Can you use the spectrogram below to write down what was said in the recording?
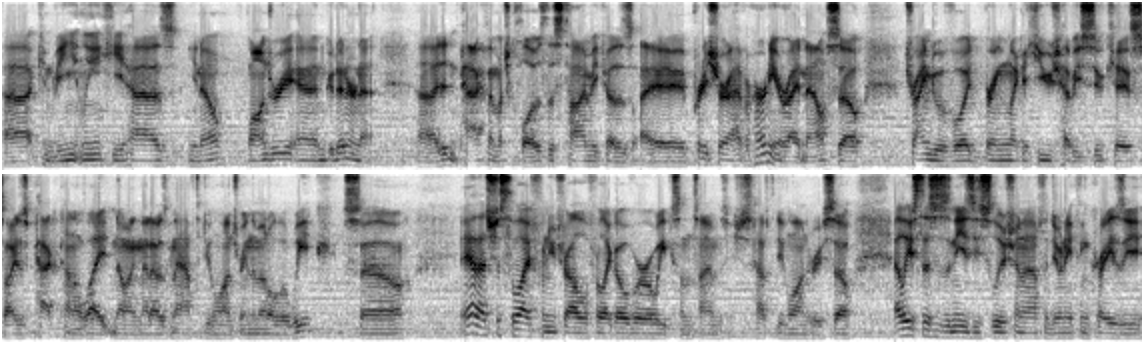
uh, conveniently, he has, you know, laundry and good internet. Uh, I didn't pack that much clothes this time because I'm pretty sure I have a hernia right now. So trying to avoid bringing like a huge heavy suitcase. So I just packed kind of light knowing that I was going to have to do laundry in the middle of the week. So yeah, that's just the life when you travel for like over a week sometimes. You just have to do laundry. So at least this is an easy solution. I don't have to do anything crazy.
